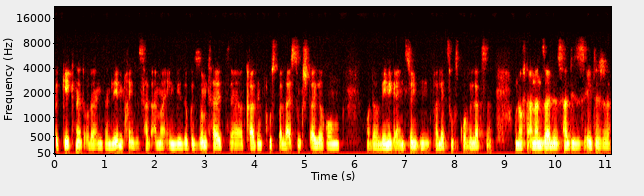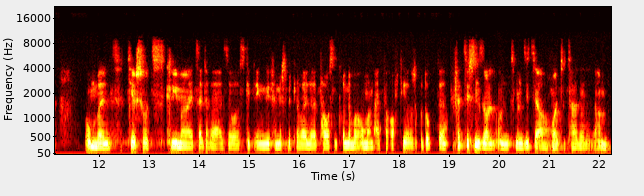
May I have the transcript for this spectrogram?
begegnet oder in sein Leben bringt. Das ist halt einmal irgendwie so Gesundheit, äh, gerade in Fußball-Leistungssteigerung oder weniger Entzünden, Verletzungsprophylaxe. Und auf der anderen Seite ist halt dieses ethische Umwelt, Tierschutz, Klima etc. Also es gibt irgendwie für mich mittlerweile tausend Gründe, warum man einfach auf tierische Produkte verzichten soll. Und man sieht es ja auch heutzutage, ähm,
